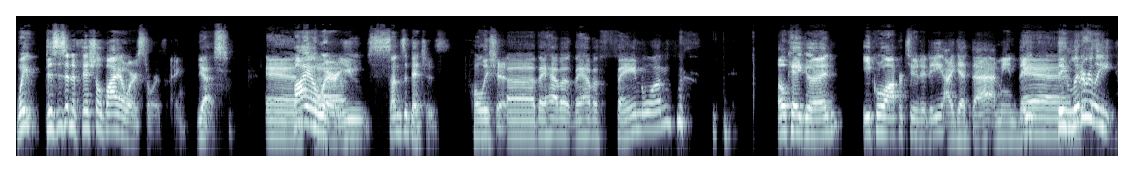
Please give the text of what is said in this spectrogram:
Wait, this is an official Bioware store thing. yes and Bioware, uh, you sons of bitches. Holy shit. uh they have a they have a thane one okay, good. Equal opportunity. I get that. I mean, they And- they literally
